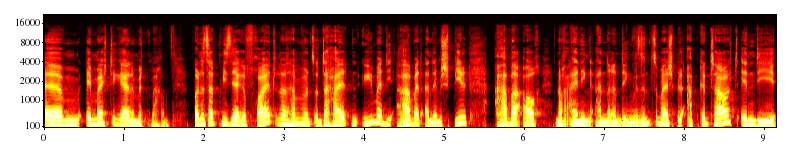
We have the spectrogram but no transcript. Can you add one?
ähm, ich möchte gerne mitmachen. Und es hat mich sehr gefreut und dann haben wir uns unterhalten über die Arbeit an dem Spiel, aber auch noch einigen anderen Dingen. Wir sind zum Beispiel abgetaucht in die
